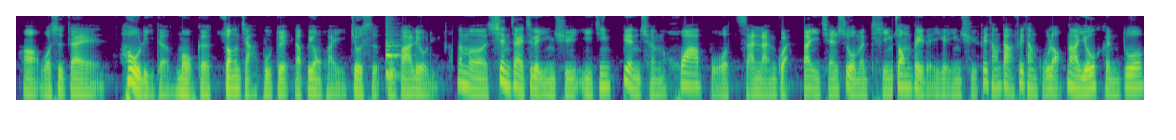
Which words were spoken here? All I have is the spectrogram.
啊，我是在后里的某个装甲部队，那不用怀疑，就是五八六旅。那么现在这个营区已经变成花博展览馆，那以前是我们停装备的一个营区，非常大，非常古老。那有很多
